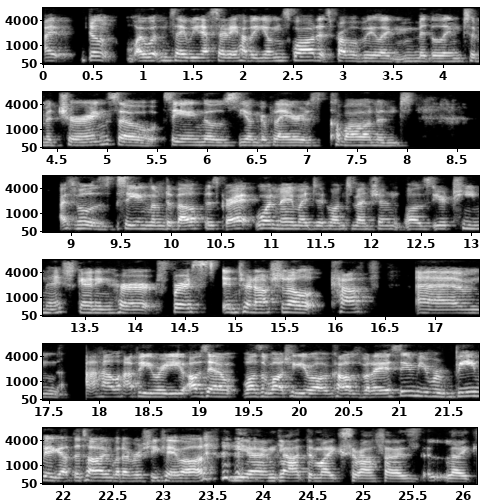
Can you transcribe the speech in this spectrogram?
I don't, I wouldn't say we necessarily have a young squad. It's probably like middling to maturing. So seeing those younger players come on and I suppose seeing them develop is great. One name I did want to mention was your teammate getting her first international cap. Um, how happy were you? Obviously, I wasn't watching you on comms, but I assume you were beaming at the time whenever she came on. yeah, I'm glad the mics are off. I was like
